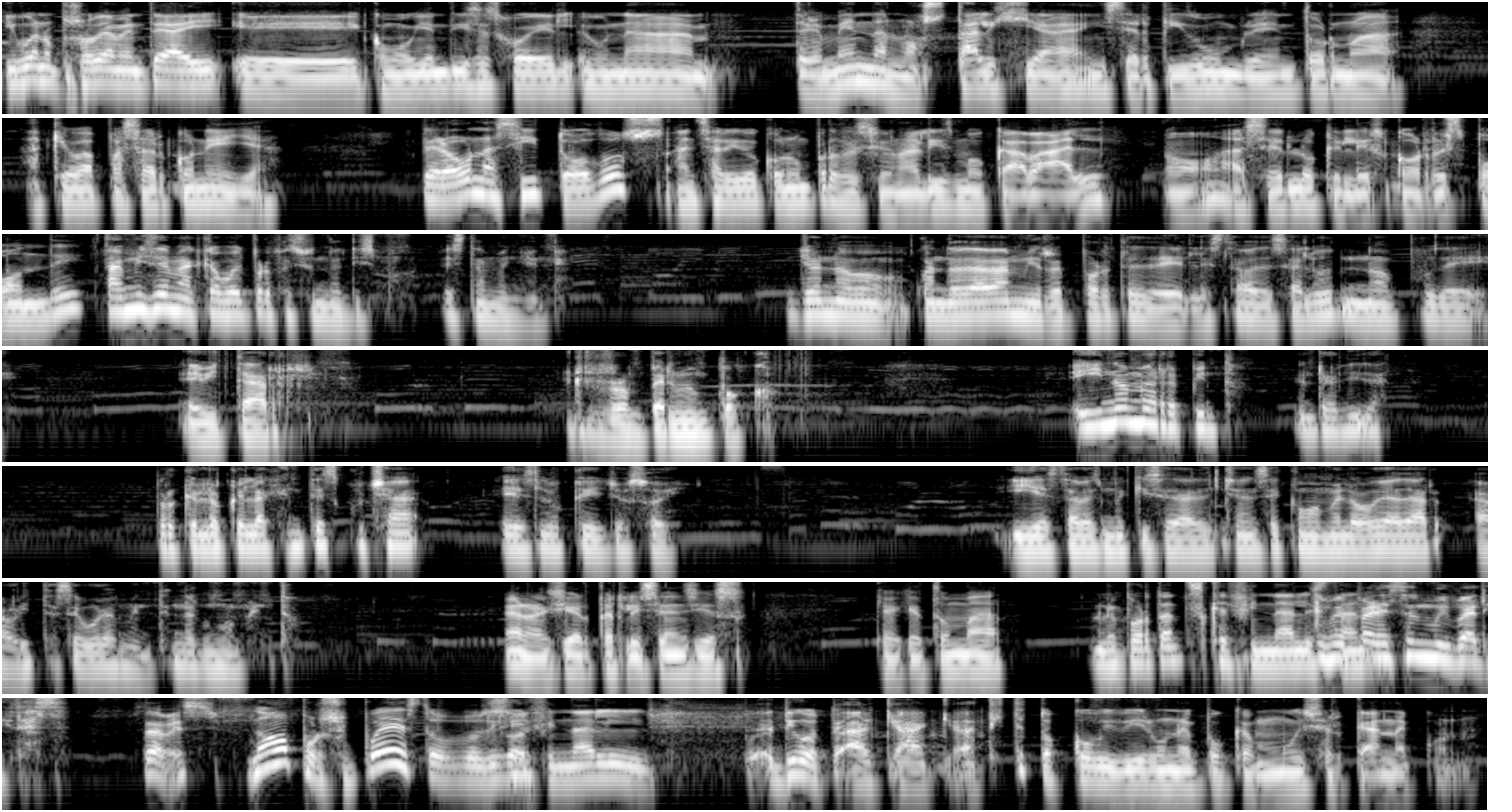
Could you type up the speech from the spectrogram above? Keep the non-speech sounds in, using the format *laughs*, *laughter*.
Y bueno, pues obviamente hay, eh, como bien dices, Joel, una tremenda nostalgia, incertidumbre en torno a, a qué va a pasar con ella. Pero aún así todos han salido con un profesionalismo cabal, ¿no? Hacer lo que les corresponde. A mí se me acabó el profesionalismo esta mañana. Yo no, cuando daba mi reporte del estado de salud, no pude evitar romperme un poco. Y no me arrepiento, en realidad. Porque lo que la gente escucha es lo que yo soy. Y esta vez me quise dar el chance como me lo voy a dar ahorita seguramente en algún momento. Bueno, hay ciertas licencias que hay que tomar. Lo importante es que al final Que me están... parecen muy válidas, ¿sabes? No, por supuesto. Pues digo, Sí. al final... pues, Digo, a, a- a ti te tocó vivir una época muy cercana con,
